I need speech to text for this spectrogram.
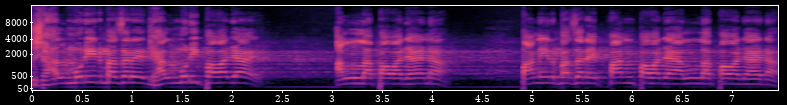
ঝালমুড়ির বাজারে ঝালমুড়ি পাওয়া যায় আল্লাহ পাওয়া যায় না। পানের বাজারে পান পাওয়া যায় আল্লাহ পাওয়া যায় না।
